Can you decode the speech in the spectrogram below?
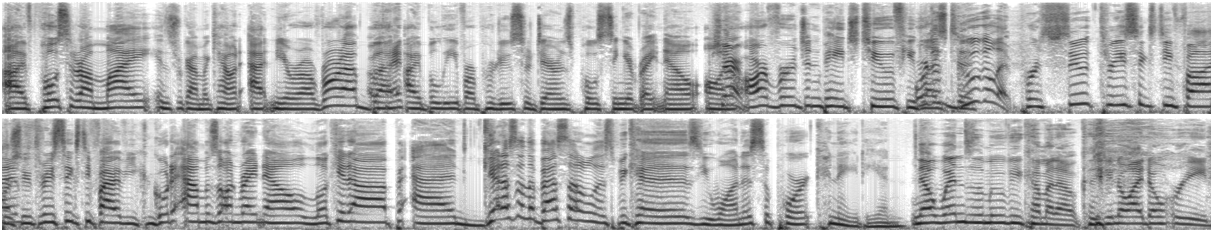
I've posted it on my Instagram account at Nira Arora, but Okay. I believe our producer Darren's posting it right now on Sure. our Virgin page too. If you'd Or like just to Google it. Pursuit 365. Pursue 365, you can go to Amazon right now, look it up, and get us on the bestseller list because you want to support Canadian. Now, when's the movie coming out? Because you know I don't read.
